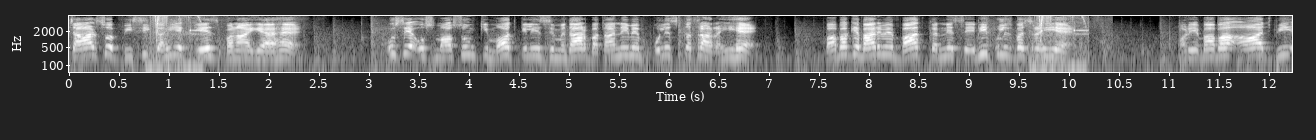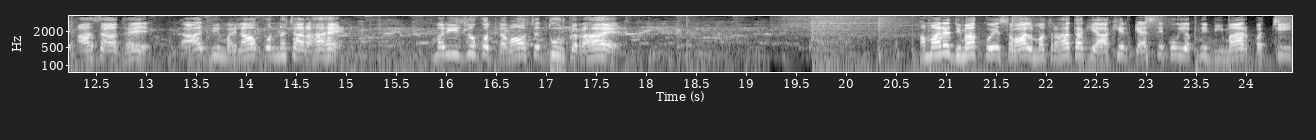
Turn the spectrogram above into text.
400 बीसी का ही एक केस बनाया गया है। उसे उस मासूम की मौत के लिए जिम्मेदार बताने में पुलिस कतरा रही है। बाबा के बारे में बात करने से भी पुलिस बच रही है। और ये बाबा आज भी आज़ाद है। आज भी महिलाओं को नचा रहा है। मरीजों को दवाओं से दूर कर रहा है। हमारे दिमाग को ये सवाल मत रहा था कि आखिर कैसे कोई अपनी बीमार बच्ची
